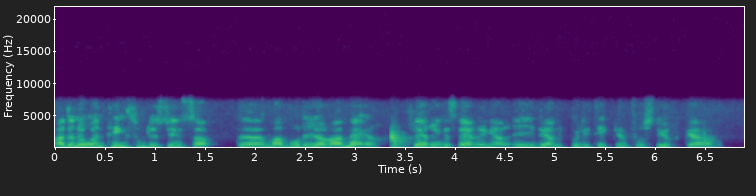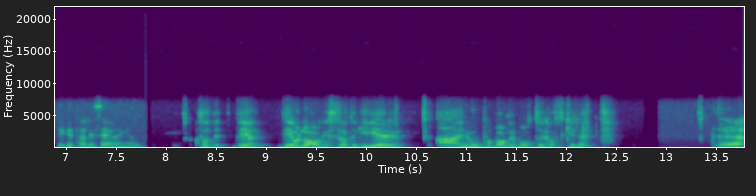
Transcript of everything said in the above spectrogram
Är det noen ting som du syns att eh, man borde gjøre mer? Flere investeringer i den politikken for å styrke digitaliseringen? Altså det, det, det å lage strategier er jo på mange måter ganske lett. Eh,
